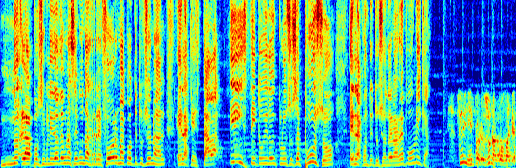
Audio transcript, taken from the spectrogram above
no- la posibilidad de una segunda reforma constitucional en la que estaba instituido, incluso se puso en la constitución de la República. Sí, pero es una cosa que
